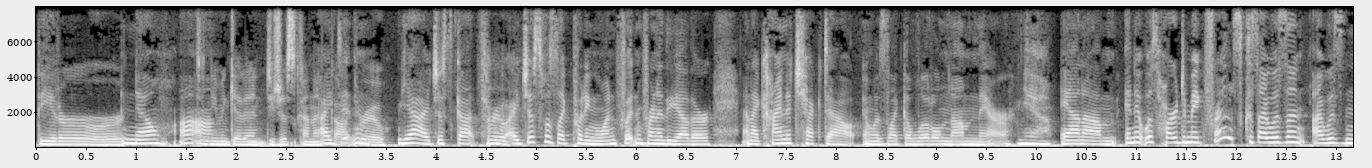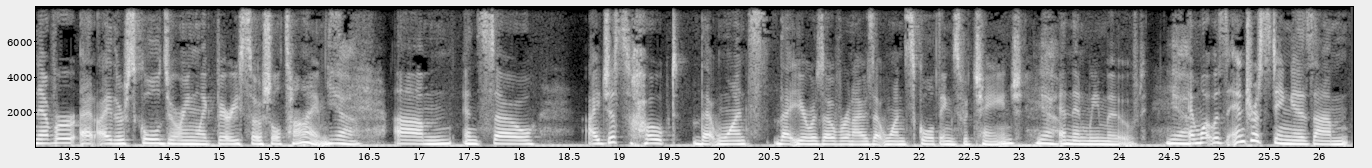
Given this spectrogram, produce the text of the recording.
theater or No, uh-uh. Didn't even get in. You just kind of I got didn't. through. Yeah, I just got through. I just was like putting one foot in front of the other, and I kind of checked out and was like a little numb there. Yeah. and um, and it was hard to make friends because I wasn't. I was never at either school during like very social times. Yeah. um, and so. I just hoped that once that year was over and I was at one school, things would change. Yeah. And then we moved. Yeah. And what was interesting is um,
